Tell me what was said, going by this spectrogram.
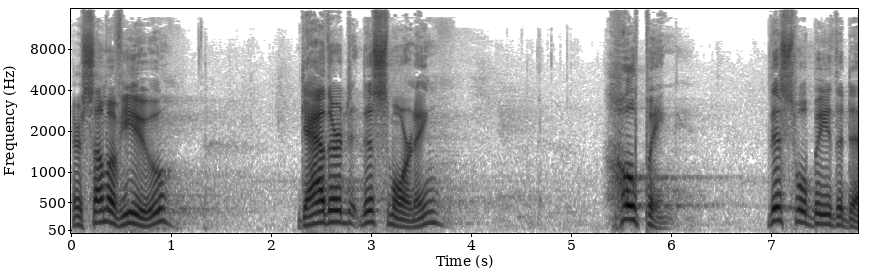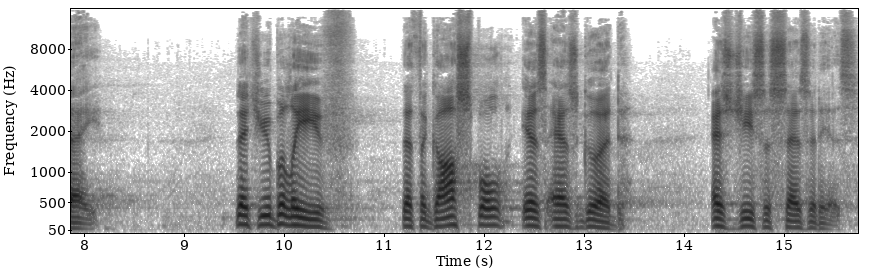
There's some of you gathered this morning hoping this will be the day that you believe that the gospel is as good as Jesus says it is.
